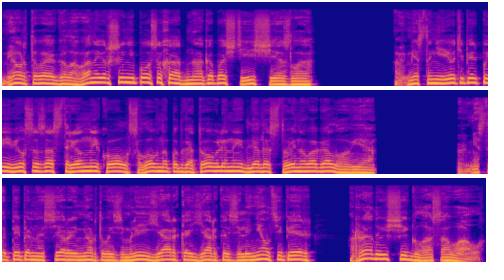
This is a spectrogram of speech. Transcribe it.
Мертвая голова на вершине посоха, однако, почти исчезла. Вместо нее теперь появился заостренный кол, словно подготовленный для достойного оголовья. Вместо пепельно-серой мертвой земли ярко-ярко зеленел теперь радующий глаз овал.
